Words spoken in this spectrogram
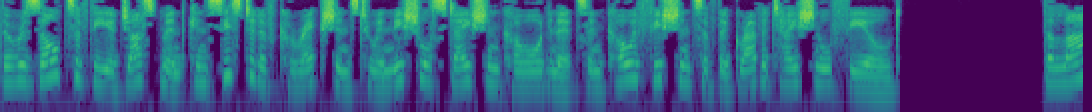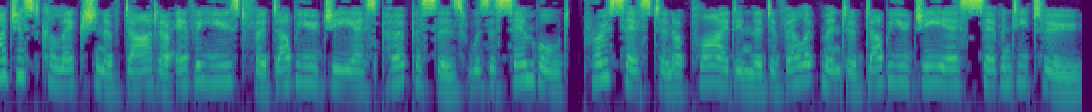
The results of the adjustment consisted of corrections to initial station coordinates and coefficients of the gravitational field. The largest collection of data ever used for WGS purposes was assembled, processed and applied in the development of WGS-72.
